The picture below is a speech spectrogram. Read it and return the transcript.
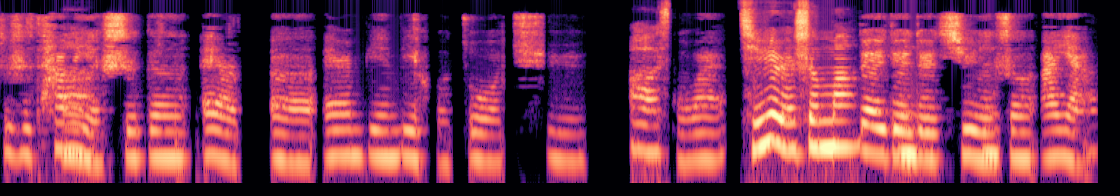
就是他们也是跟 Air 呃 Airbnb 合作去啊国外奇遇人生吗？对对对，奇遇人生阿雅，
